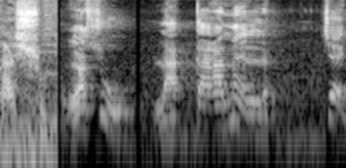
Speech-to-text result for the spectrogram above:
rachou. Rachou, la caramel, check.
